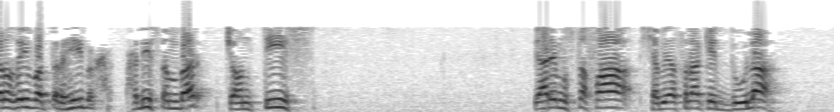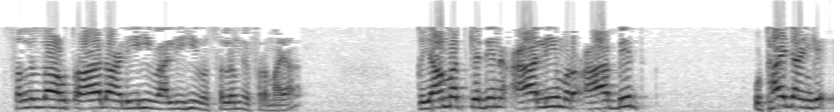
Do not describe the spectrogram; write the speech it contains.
ترغیب و ترغیب حدیث نمبر چونتیس۔ پیارے مصطفیٰ، شب اسرا کے دولہ صلی اللہ تعالی علیہ ولیہ وسلم نے فرمایا، قیامت کے دن عالم اور عابد اٹھائے جائیں گے۔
